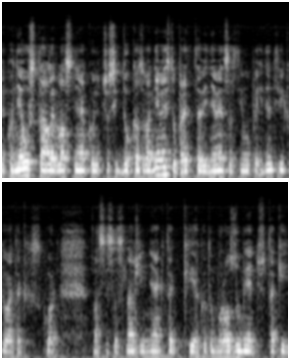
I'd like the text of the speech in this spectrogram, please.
Ako neustále vlastne, ako čo si dokazovať, neviem si to predstaviť, neviem sa s tým úplne identifikovať, tak skôr vlastne sa snažím nejak tak, ako tomu rozumieť v takých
